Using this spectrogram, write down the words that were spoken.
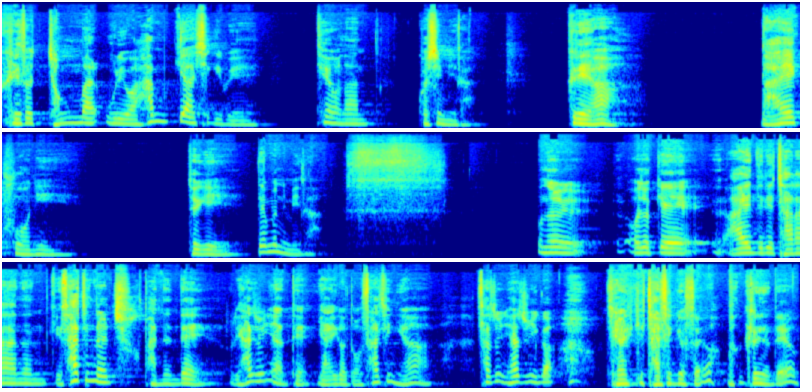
그래서 정말 우리와 함께 하시기 위해 태어난 것입니다. 그래야 나의 구원이 되기 때문입니다. 오늘 어저께 아이들이 자라는 사진을 쭉 봤는데 우리 하준이한테 야 이거 너 사진이야. 사준이 하준이가 제가 이렇게 잘생겼어요? 그러는데요.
